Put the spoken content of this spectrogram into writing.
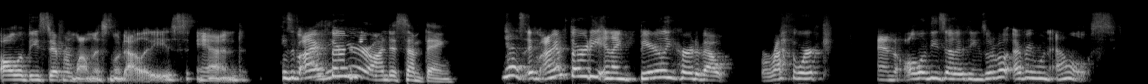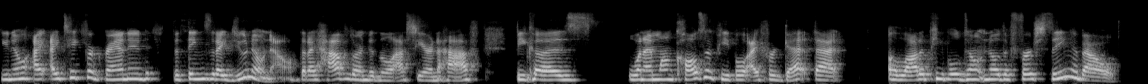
all of these different wellness modalities. And because if I'm 30, you're onto something. Yes, if I'm 30 and I barely heard about breath work and all of these other things, what about everyone else? You know, I, I take for granted the things that I do know now that I have learned in the last year and a half because when I'm on calls with people, I forget that a lot of people don't know the first thing about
